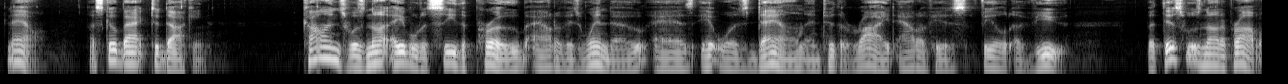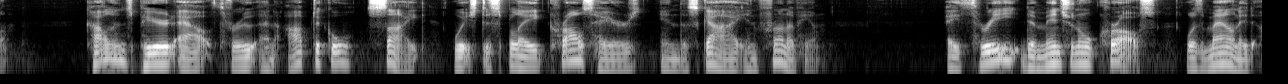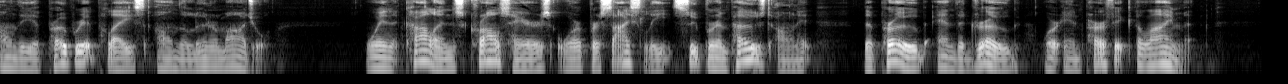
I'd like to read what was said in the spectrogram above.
Now, let's go back to docking. Collins was not able to see the probe out of his window as it was down and to the right out of his field of view. But this was not a problem. Collins peered out through an optical sight which displayed crosshairs in the sky in front of him. A three dimensional cross was mounted on the appropriate place on the lunar module. When Collins' crosshairs were precisely superimposed on it, the probe and the drogue were in perfect alignment,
